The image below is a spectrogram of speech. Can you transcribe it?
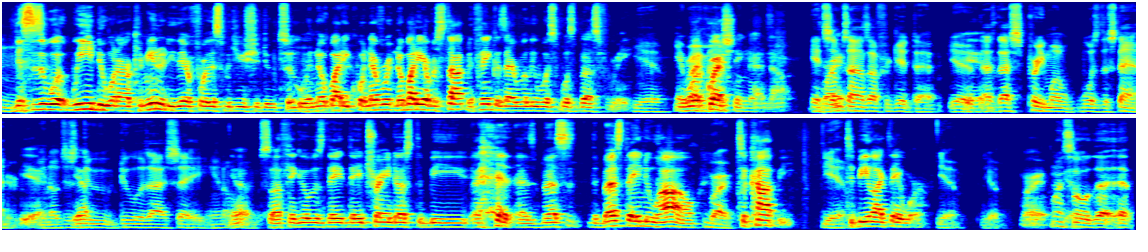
This is what we do in our community. Therefore, this is what you should do too. And nobody qu- never nobody ever stopped to think, is that really what's what's best for me? Mm-hmm. Yeah. And You're we're right, man. questioning that now. And right? sometimes I forget that. Yeah, Yeah. That's, that's pretty much was the standard. Yeah. You know, just Yep. do do as I say. You know. Yeah. So I think it was they they trained us to be as best the best they knew how Right. to copy, Yeah. to be like they were. Yeah. Yeah. Right. And So that, that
